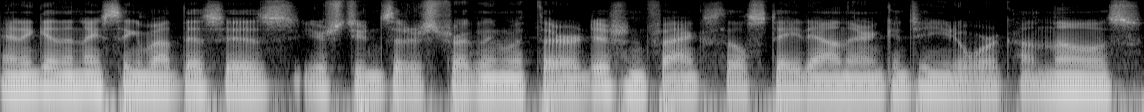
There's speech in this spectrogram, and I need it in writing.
And again, the nice thing about this is your students that are struggling with their addition facts, they'll stay down there and continue to work on those.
